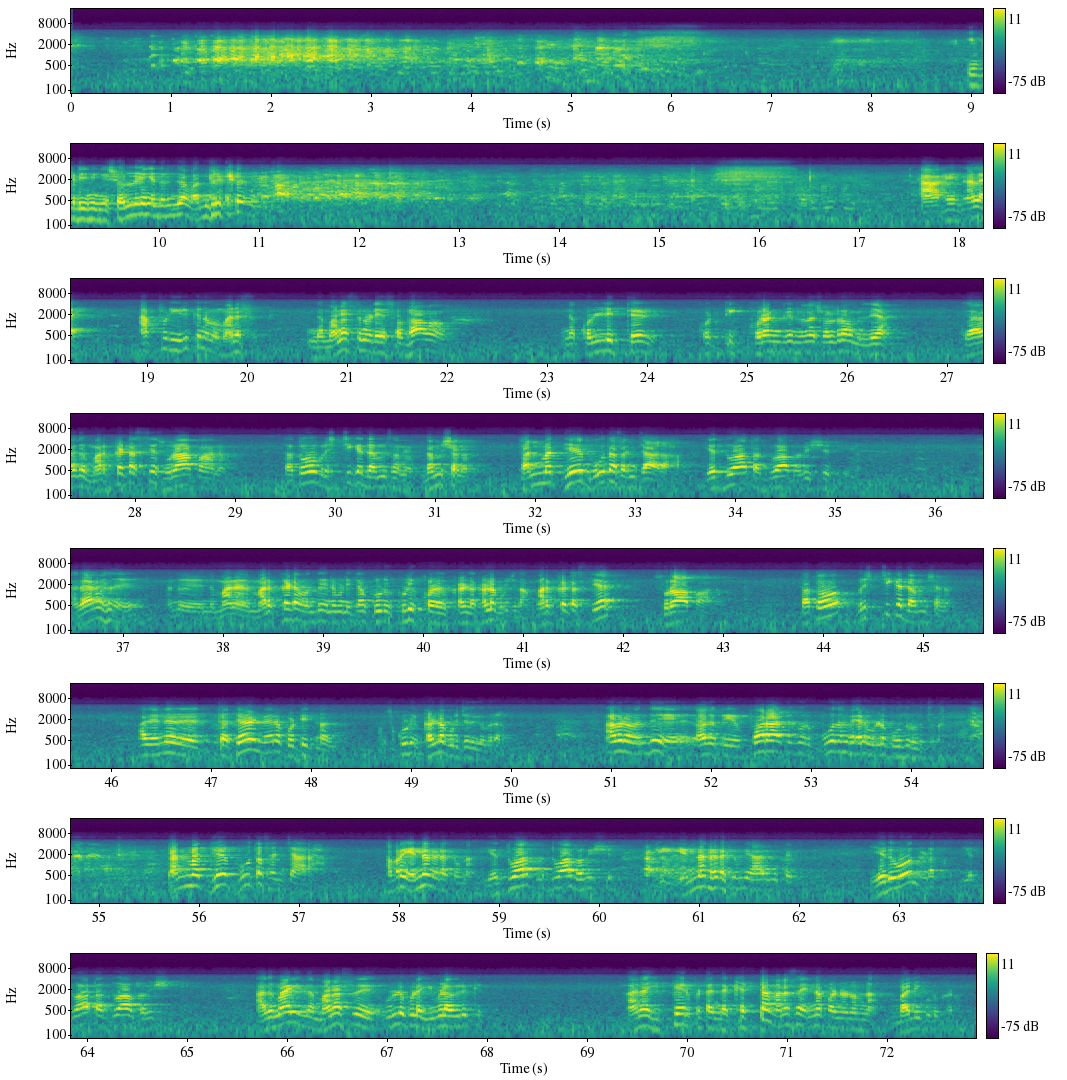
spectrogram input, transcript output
இப்படி நீங்க சொல்லுவீங்க தெரிஞ்சா வந்திருக்க ஆகையினால அப்படி இருக்கு நம்ம மனசு. இந்த மனசனுடைய சுவாவம் இந்த கொள்ளித்தேள் கொட்டி குரங்குன்னு சொல்றோம் இல்லையா? அதாவது மர்க்கட்டசிய சுராபானம் தத்தோ விருஷ்டிக தம்சனம் தம்சனம் தன்மத்தியே பூத சஞ்சாரா எத்வா தத்வா பவிஷ்யத்து அதாவது அந்த இந்த மன மர்க்கடை வந்து என்ன பண்ணித்தான் குடி குடி கள்ள கள்ள குடிச்சுதான். மர்க்கடசிய சுராபானம் தத்தோ விருஷ்டிக தம்சனம். அது என்ன த- வேற கொட்டித்தான் குடி கள்ள குடிச்சதுக்கு பிறகு அவரை வந்து அதுக்கு போராட்டத்துக்கு ஒரு பூதம் வேற உள்ள பூந்து கொடுத்துடும் தன்மத்தியே பூத சஞ்சாரா அப்புறம் என்ன நடக்கும்னா எத்வா தத்வா பவிஷ்யம் என்ன நடக்கும்னு யாருக்கும் தெரியும் எதுவோ நடக்கும். எத்வா தத்வா பவிஷ்யம் அது மாதிரி இந்த மனசு உள்ளுக்குள்ள இவ்வளவு இருக்கு. ஆனா இப்பேற்பட்ட இந்த கெட்ட மனசை என்ன பண்ணணும்னா பலி கொடுக்கணும்.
